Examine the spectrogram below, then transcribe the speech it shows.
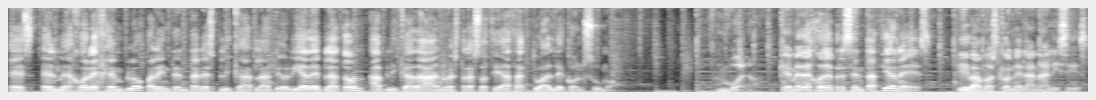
es el mejor ejemplo para intentar explicar la teoría de Platón aplicada a nuestra sociedad actual de consumo. Bueno, que me dejo de presentaciones y vamos con el análisis.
